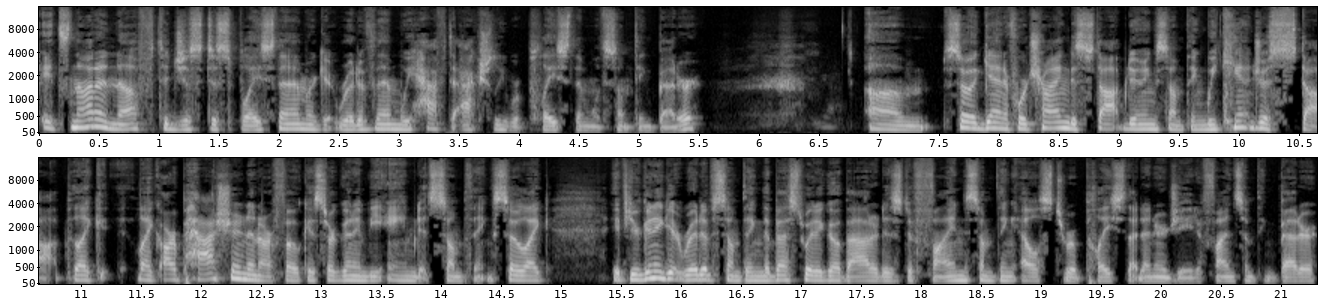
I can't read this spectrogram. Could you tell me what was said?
it's not enough to just displace them or get rid of them. We have to actually replace them with something better. Um, so again if we're trying to stop doing something we can't just stop. Like like our passion and our focus are going to be aimed at something. So like if you're going to get rid of something, the best way to go about it is to find something else to replace that energy, to find something better.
